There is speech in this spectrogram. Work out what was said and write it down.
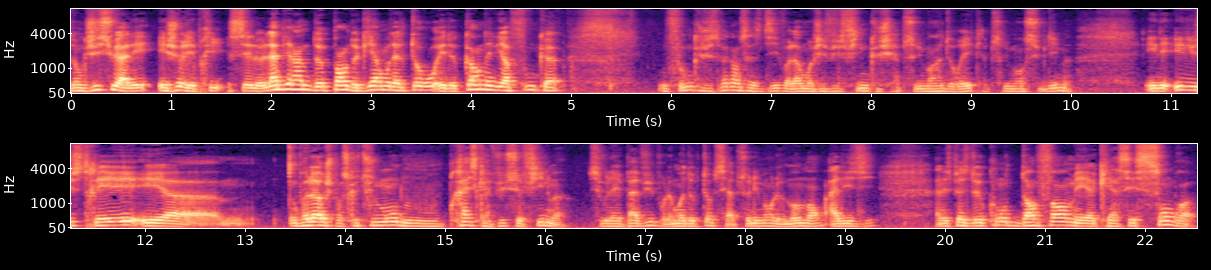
Donc j'y suis allé et je l'ai pris. C'est le labyrinthe de Pan de Guillermo del Toro et de Cornelia Funke. Ou Funke, je sais pas comment ça se dit. Voilà, moi j'ai vu le film que j'ai absolument adoré, qui est absolument sublime. il est illustré et euh, voilà, je pense que tout le monde ou presque a vu ce film. Si vous l'avez pas vu pour le mois d'octobre, c'est absolument le moment. Allez-y. Un espèce de conte d'enfant mais qui est assez sombre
